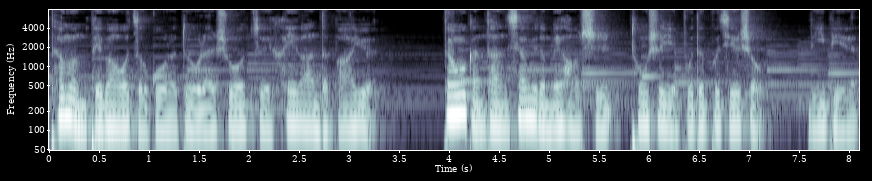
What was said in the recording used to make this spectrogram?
他们陪伴我走过了对我来说最黑暗的八月。当我感叹相遇的美好时，同时也不得不接受离别。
